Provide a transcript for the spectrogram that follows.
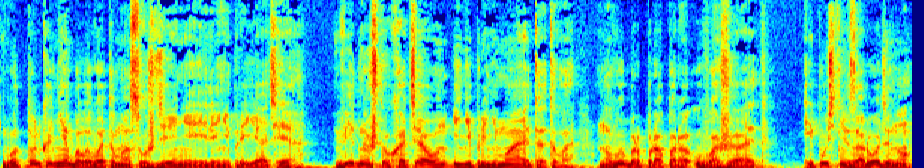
Вот только не было в этом осуждения или неприятия. Видно, что хотя он и не принимает этого, но выбор прапора уважает. И пусть не за родину,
